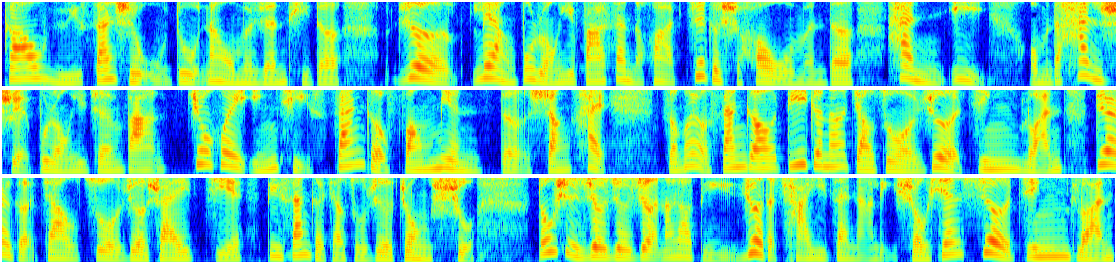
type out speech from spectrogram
高于三十五度，那我们人体的热量不容易发散的话，这个时候我们的汗液、我们的汗水不容易蒸发。就会引起三个方面的伤害，总共有三个哦。第一个呢叫做热痉挛，第二个叫做热衰竭，第三个叫做热中暑。都是热热热，那到底热的差异在哪里？首先，热痉挛，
